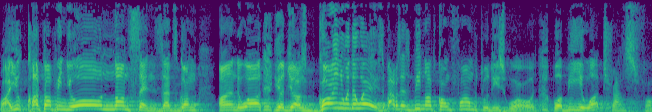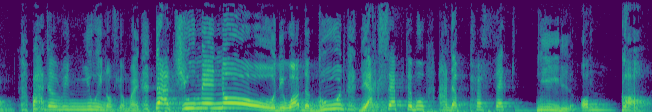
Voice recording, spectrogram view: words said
Or are you caught up in your own nonsense that's gone on in the world? You're just going with the waves. The Bible says, Be not conformed to this world, but be what? Transformed by the renewing of your mind, that you may know the what? The good, the acceptable, and the perfect will of God.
